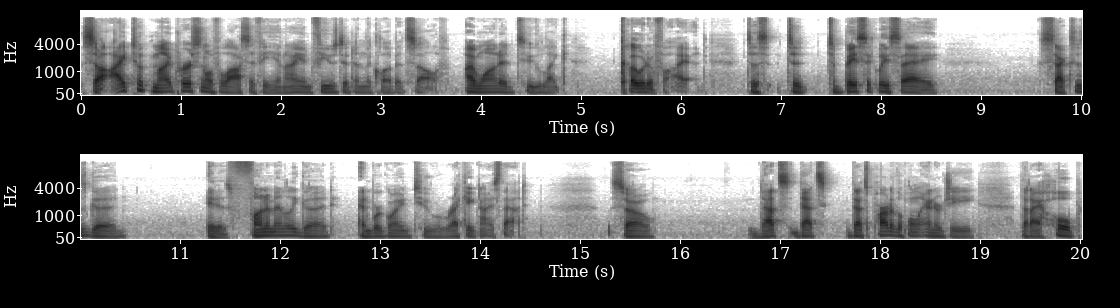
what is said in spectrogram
So I took my personal philosophy and I infused it in the club itself. I wanted to like codify it to, to, to basically say, sex is good. It is fundamentally good, and we're going to recognize that. So that's that's that's part of the whole energy that I hope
